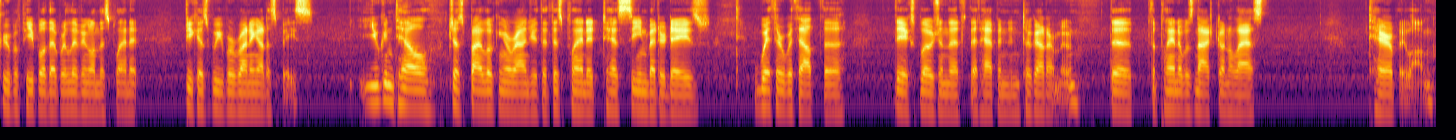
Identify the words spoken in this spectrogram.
group of people that were living on this planet because we were running out of space. You can tell just by looking around you that this planet has seen better days with or without the the explosion that, that happened and took out our moon. The the planet was not going to last terribly long.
